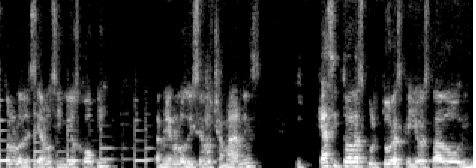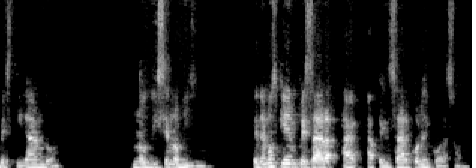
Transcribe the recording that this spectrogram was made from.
Esto nos lo decían los indios Hopi, también nos lo dicen los chamanes, y casi todas las culturas que yo he estado investigando nos dicen lo mismo. Tenemos que empezar a, a pensar con el corazón.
